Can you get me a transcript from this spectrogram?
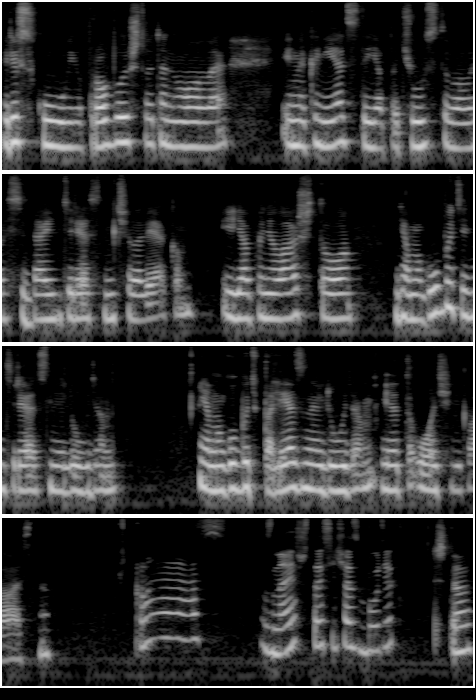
рискую, пробую что-то новое. И наконец-то я почувствовала себя интересным человеком. И я поняла, что я могу быть интересной людям, я могу быть полезной людям, и это очень классно. Класс! Знаешь, что сейчас будет? Что?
